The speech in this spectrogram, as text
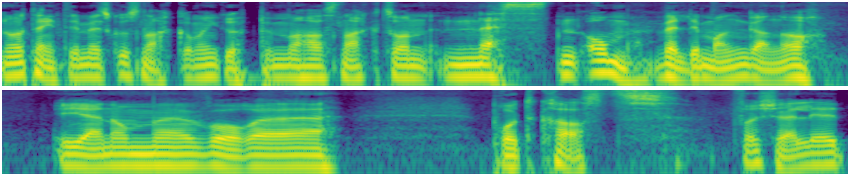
Nå tenkte jeg vi skulle snakke om en gruppe vi har snakket sånn nesten om veldig mange ganger gjennom eh, våre podcasts. Forskjellige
